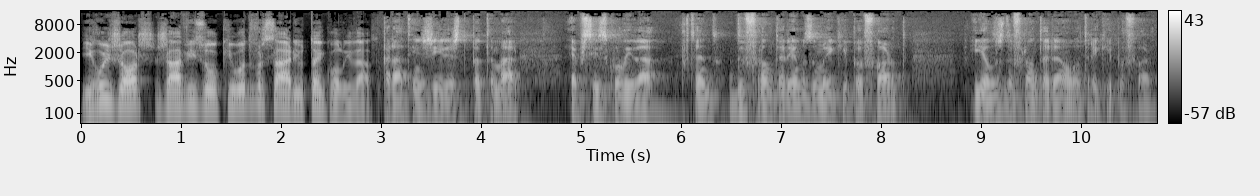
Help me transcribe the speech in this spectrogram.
e Rui Jorge já avisou que o adversário tem qualidade. Para atingir este patamar é preciso qualidade. Portanto, defrontaremos uma equipa forte e eles defrontarão outra equipa forte.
